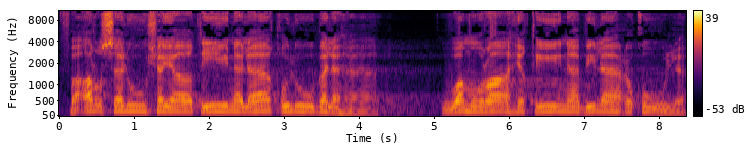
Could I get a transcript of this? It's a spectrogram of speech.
فأرسلوا شياطين لا قلوب لها ومراهقين بلا عقول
